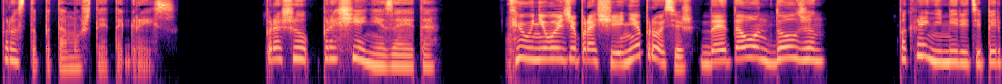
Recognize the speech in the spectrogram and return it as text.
просто потому что это Грейс. «Прошу прощения за это». «Ты у него еще прощения просишь? Да это он должен...» По крайней мере, теперь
